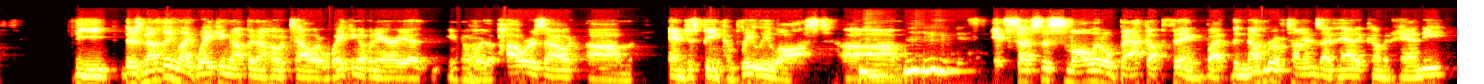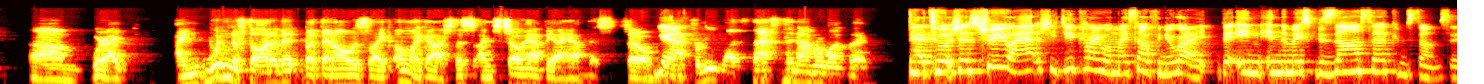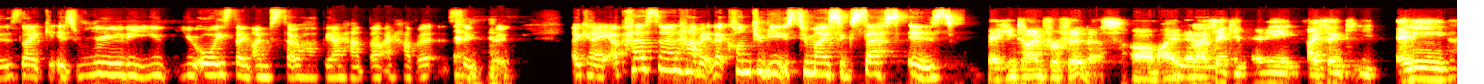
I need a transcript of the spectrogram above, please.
the there's nothing like waking up in a hotel or waking up in an area, you know, where the power's out um, and just being completely lost. Um, it's, it's such a small little backup thing, but the number of times I've had it come in handy um, where I I wouldn't have thought of it, but then I was like, oh my gosh, this I'm so happy I have this. So yeah, yeah for me that's that's the number one thing. Head torch, that's true. I actually do carry one myself, and you're right. That in in the most bizarre circumstances, like it's really you you always think, I'm so happy I had that. I have it. It's so true. okay, a personal habit that contributes to my success is making time for fitness. Um, I, and I think you any I think any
